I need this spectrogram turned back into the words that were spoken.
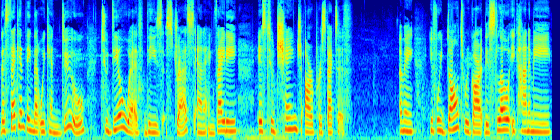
the second thing that we can do to deal with these stress and anxiety is to change our perspective. I mean, if we don't regard the slow economy,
